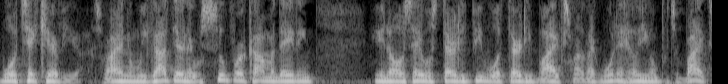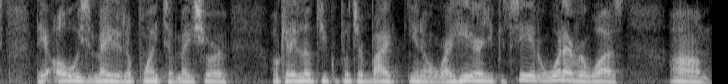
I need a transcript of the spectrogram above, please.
We'll take care of you guys, right? And we got there and they were super accommodating. you know, say it was 30 people with 30 bikes, right? Like, where the hell are you going to put your bikes? They always made it a point to make sure, okay, look, you can put your bike, you know, right here, you could see it or whatever it was. Um,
